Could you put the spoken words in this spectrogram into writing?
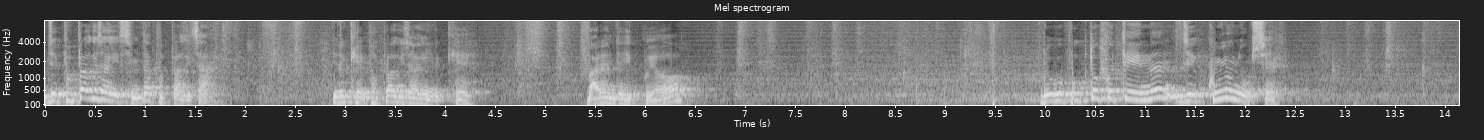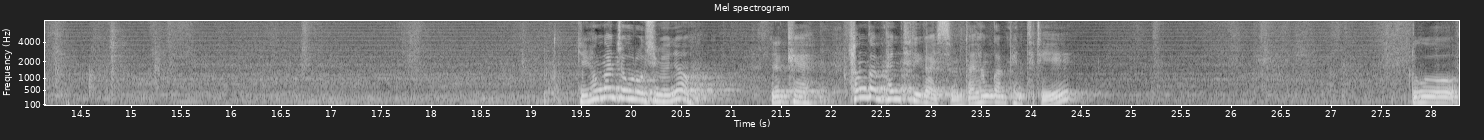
이제 붙박이장이 있습니다. 붙박이장. 이렇게 붙박이장이 이렇게 마련되어 있고요. 그리고 복도 끝에 있는 이제 공용 욕실. 현관 쪽으로 오시면요. 이렇게 현관 팬트리가 있습니다. 현관 팬트리. 그리고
